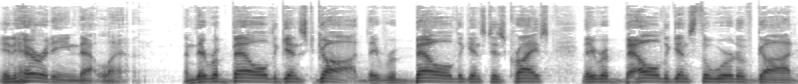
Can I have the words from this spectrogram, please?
inheriting that land. And they rebelled against God. They rebelled against His Christ. They rebelled against the Word of God.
